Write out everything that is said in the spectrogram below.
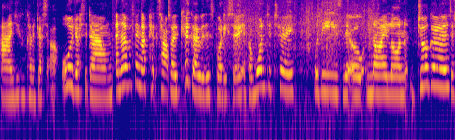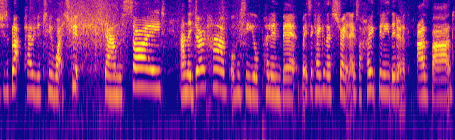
And you can kind of dress it up or dress it down. Another thing i picked out so I could go with this bodysuit if i wanted to were these little nylon joggers. It's just a black pair with a two white strips down the side. And they don't have obviously your pull-in bit but it's okay because they're straight legs so hopefully they don't look as bad.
